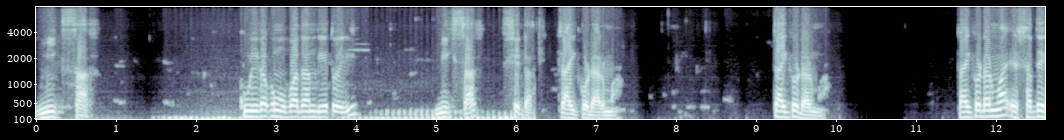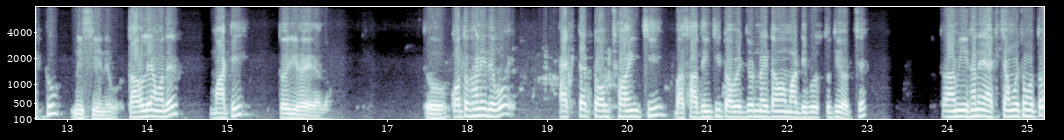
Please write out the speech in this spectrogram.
মিক্সার। কুড়ি রকম উপাদান দিয়ে তৈরি মিক্সার, সেটা ট্রাইকোডার্মা। ট্রাইকোডার্মা। ট্রাইকোডার্মা এর সাথে একটু মিশিয়ে নেব, তাহলে আমাদের মাটি তৈরি হয়ে গেল। তো কতখানি দেব? একটা টব ছ ইঞ্চি বা সাত ইঞ্চি টবের জন্য এটা আমার মাটি প্রস্তুতি হচ্ছে। তো আমি এখানে এক চামচ মতো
